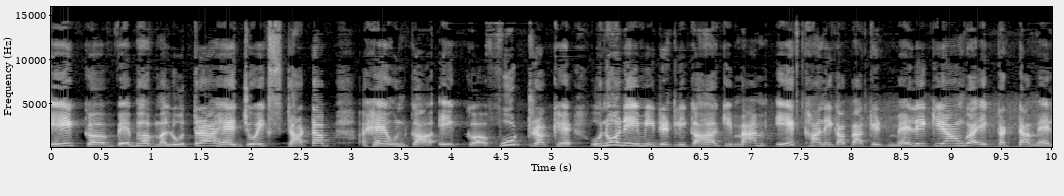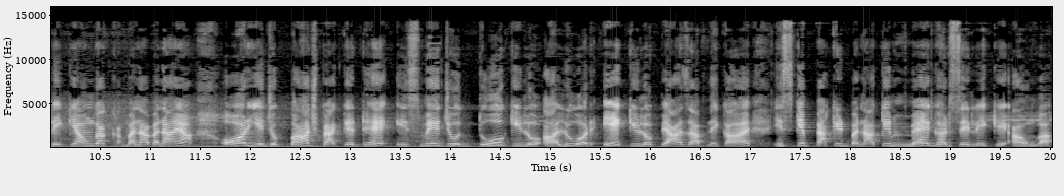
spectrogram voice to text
एक वैभव मल्होत्रा है जो एक स्टार्टअप है उनका एक फ़ूड ट्रक है। उन्होंने इमीडिएटली कहा कि मैम एक खाने का पैकेट मैं लेके आऊँगा एक कट्टा मैं लेके आऊँगा बना बनाया। और ये जो पाँच पैकेट है इसमें जो दो किलो आलू और एक किलो आपने कहा है, इसके पैकेट बना के मैं घर से लेके आऊँगा।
